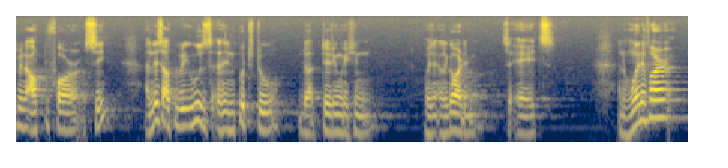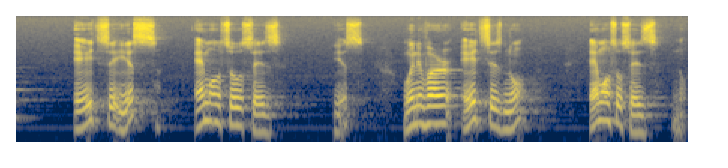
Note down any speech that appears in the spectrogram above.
will be an output for C and this output will be used as input to the Turing machine an algorithm say H and whenever H say yes M also says yes whenever H says no M also says no.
